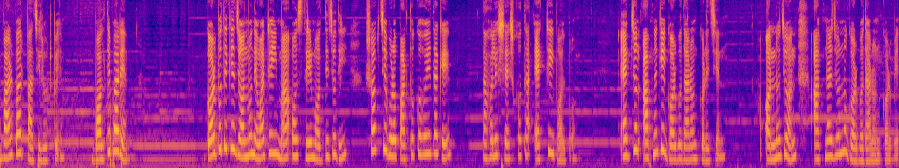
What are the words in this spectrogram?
বারবার পাঁচিল উঠবে, বলতে পারেন? গর্ভ থেকে জন্ম নেওয়াটাই মা ও স্ত্রীর মধ্যে যদি সবচেয়ে বড় পার্থক্য হয়ে থাকে, তাহলে শেষ কথা একটাই বলব। একজন আপনাকে গর্ভধারণ করেছেন। অন্যজন আপনার জন্য গর্ভধারণ করবেন।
